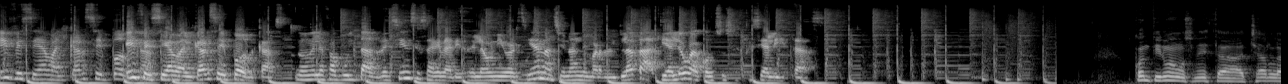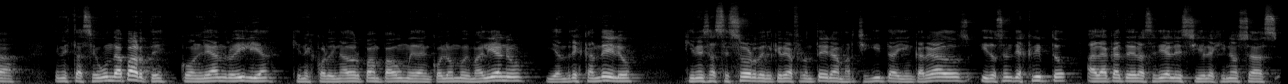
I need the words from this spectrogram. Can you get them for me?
FCA Balcarce Podcast. FCA Balcarce Podcast, donde la Facultad de Ciencias Agrarias de la Universidad Nacional de Mar del Plata dialoga con sus especialistas. Continuamos en esta charla, en esta segunda parte, con Leandro Ilia, quien es coordinador Pampa Húmeda en Colombo y Maliano, y Andrés Candelo, quien es asesor del CREA Frontera, Mar Chiquita y Encargados, y docente adscripto a la Cátedra Cereales y Oleaginosas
